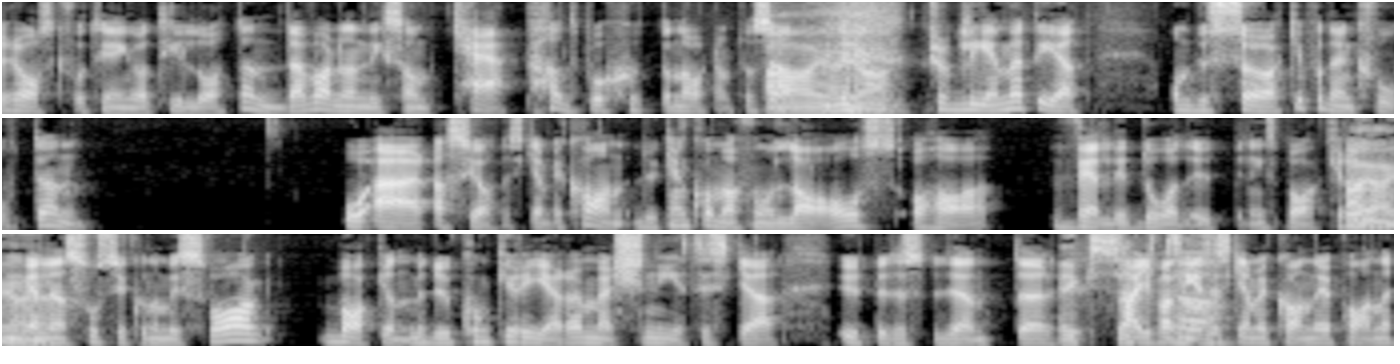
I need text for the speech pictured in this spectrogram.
raskvotering var tillåten, där var den liksom capad på 17-18 procent. Ja, ja, ja. Problemet är att om du söker på den kvoten och är asiatisk amerikan, du kan komma från Laos och ha väldigt dålig utbildningsbakgrund ja, ja. eller en socioekonomiskt svag bakgrund, men du konkurrerar med kinesiska utbytesstudenter, Exakt. taiwanesiska amerikaner, japaner.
